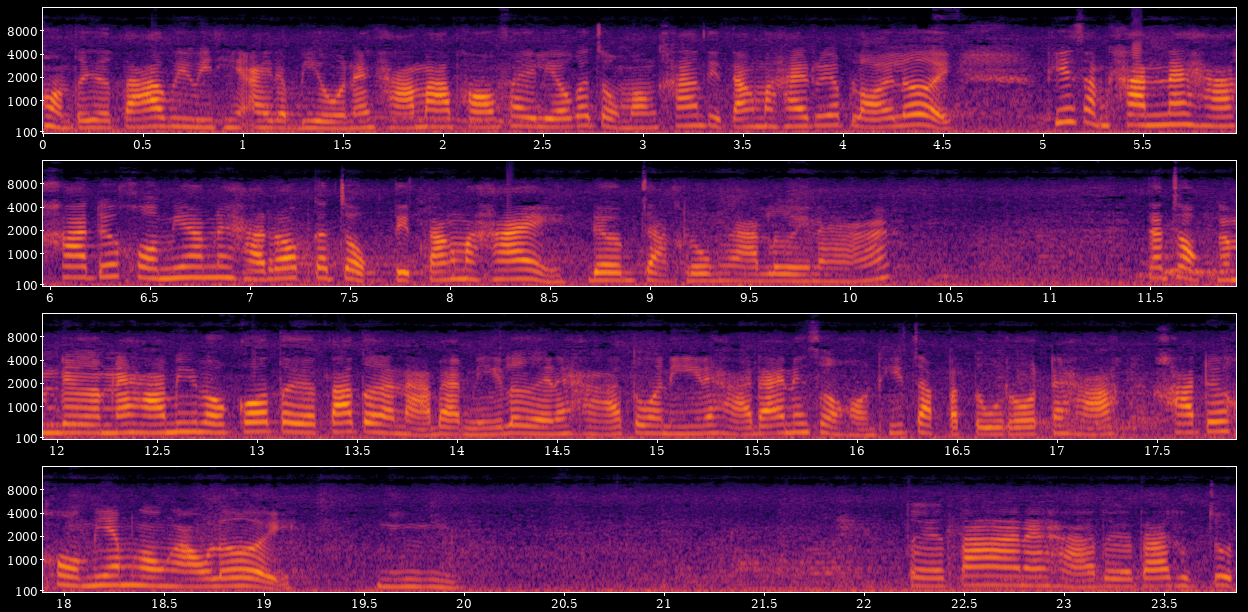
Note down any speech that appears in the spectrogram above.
ของ Toyota VVT iW นะคะ มาพร้อมไฟเลี้ยวกระจกมองข้างติดตั้งมาให้เรียบร้อยเลย ที่สำคัญนะคะ คาดด้วยโครเมียมนะคะ รอบกระจกติดตั้งมาให้เดิมจากโรงงานเลยนะ กระจกเดิมๆนะคะ มีโลโก้ Toyota ตัวหนาๆแบบนี้เลยนะคะ ตัวนี้นะคะได้ในส่วนของที่จับประตูรถนะคะ คาดด้วยโครเมียมเงาๆเลยนี่โตโยต้านะคะโตโยต้าทุกจุด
